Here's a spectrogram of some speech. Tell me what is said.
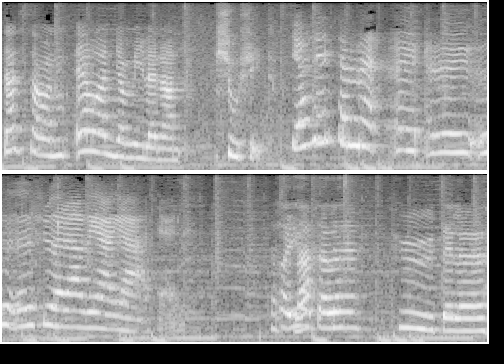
Tässä on Ellan ja Milenan sushit. Ja sitten me syödään vielä jäätelö. Tästä Ai lähtee. hyytelöä.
